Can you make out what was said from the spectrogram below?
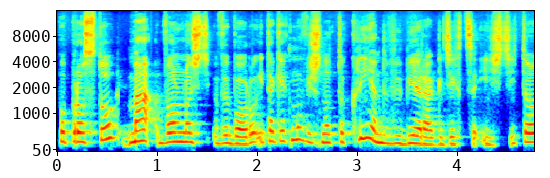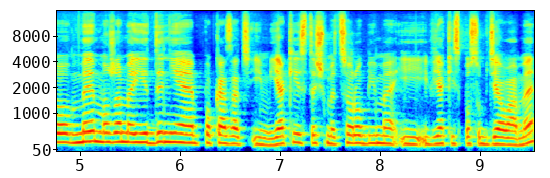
Po prostu ma wolność wyboru i tak jak mówisz, no to klient wybiera, gdzie chce iść i to my możemy jedynie pokazać im, jakie jesteśmy, co robimy i, w jaki sposób działamy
